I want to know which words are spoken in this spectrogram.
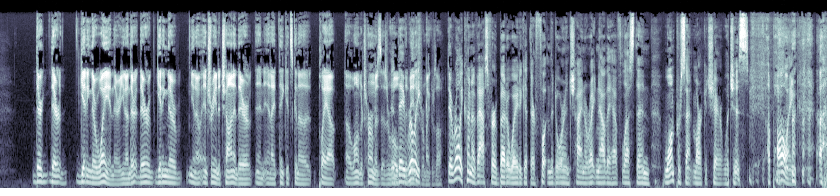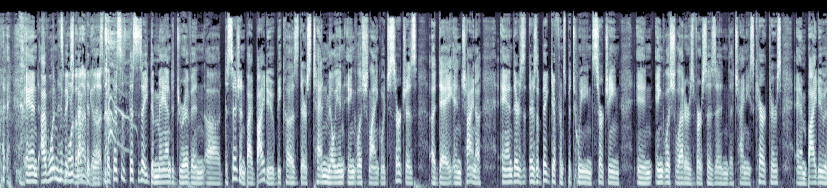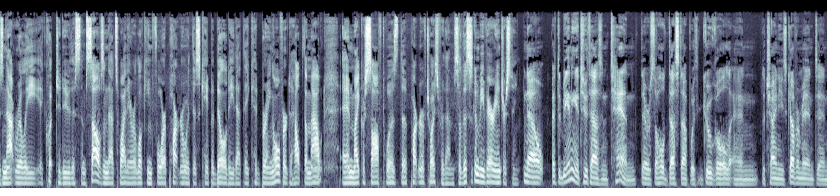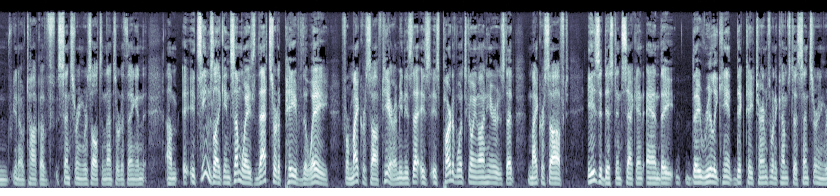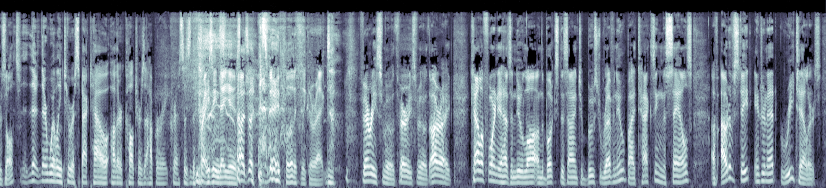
they're they're getting their way in there. You know, they're they're getting their you know entry into China there, and, and I think it's going to play out uh, longer term as, as a real they really for Microsoft. They really couldn't have asked for a better way to get their foot in the door in China. Right now, they have less than one percent market share, which is appalling. uh, and I wouldn't have It's more than I've expected this, but this is this is a demand-driven uh, decision by Baidu because there's 10 million English language searches a day in China, and there's there's a big difference between searching in English letters versus in the Chinese characters. And Baidu is not really equipped to do this themselves, and that's why they were looking for a partner with this capability that they could bring over to help them out. And Microsoft was the partner of choice for them. So this is going to be very interesting. Now, at the beginning of 2010, there was the whole dust up with Google and the Chinese government, and you know talk of censoring results and that sort of thing. And um, it, it seems like in some ways that sort of paved the way for Microsoft here. I mean, is that is is part of what's going on here? Is that Microsoft is a distant second, and they they really can't dictate terms when it comes to censoring results. They're, they're willing to respect how other cultures operate, Chris, is the phrasing they use. It's very politically correct. Very smooth, very smooth. All right. California has a new law on the books designed to boost revenue by taxing the sales of out of state internet retailers.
